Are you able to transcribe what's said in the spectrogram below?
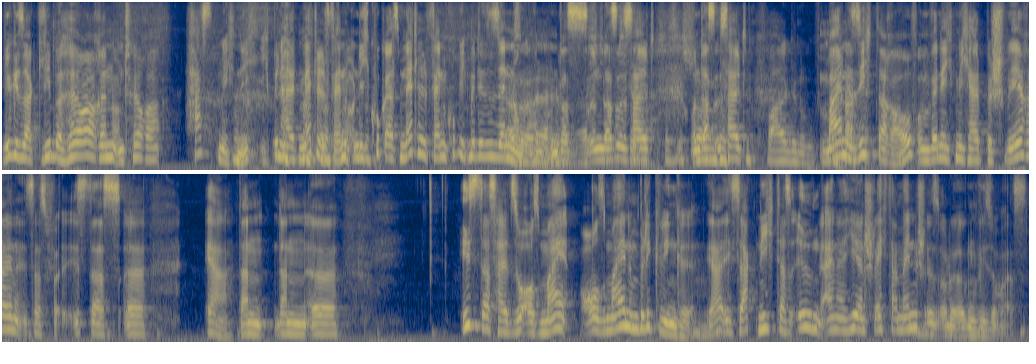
Wie gesagt, liebe Hörerinnen und Hörer, hasst mich nicht. Ich bin halt Metal-Fan und ich gucke als Metal-Fan gucke ich mir diese Sendung also, an. Und das, ja, und das ist halt das ist und das ist halt meine Sicht darauf. Und wenn ich mich halt beschwere, ist das ist das äh, ja dann dann äh, ist das halt so aus, mein, aus meinem Blickwinkel. Ja, ich sag nicht, dass irgendeiner hier ein schlechter Mensch ist oder irgendwie sowas.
